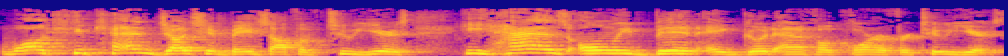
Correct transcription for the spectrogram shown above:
while you can judge him based off of two years, he has only been a good NFL corner for two years.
